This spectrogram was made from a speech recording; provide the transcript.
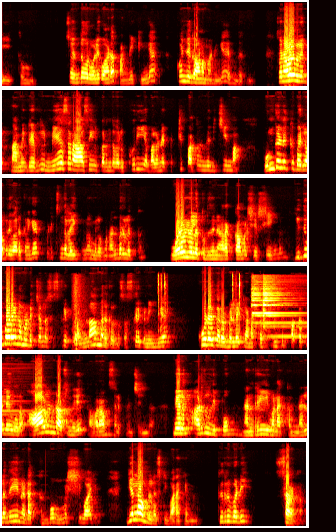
நீக்கும். ஸோ இந்த ஒரு வழிபாடை பண்ணிக்கிங்க. கொஞ்சம் கவனமாக நீங்கள் இருந்துக்குங்க. ஸோ நல்லவர்களே நாம் இன்றைய மேச ராசியில் பிறந்தவர்களுக்குரிய பலனை பற்றி பார்த்தது நிச்சயமா உங்களுக்கு பதிலாக பதிவாக இருக்க பிடிச்சிருந்த லைக் பண்ணும் உங்கள் நண்பர்களுக்கும் உறவினர்களுக்கும் இதை நடக்காமல் ஷேர் செய்யுங்கள். இதுவரை நம்மளுடைய சேனலை சப்ஸ்கிரைப் பண்ணாமல் இருக்கிறவங்க சப்ஸ்கிரைப் பண்ணிங்க கூட இருக்கிற பெல்லைக்கான பக்கத்திலே ஒரு ஆளுன்ற ஆப்ஷன் தவறாமல் செலக்ட் பண்ணி செய்யுங்க மேலும் அடுத்து நிற்போம் நன்றி வணக்கம். நல்லதே நடக்கும். போம் சிவாயும். எல்லாம் உள்ள ஸ்ரீ வரைக்கும் திருவடி சரணம்.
